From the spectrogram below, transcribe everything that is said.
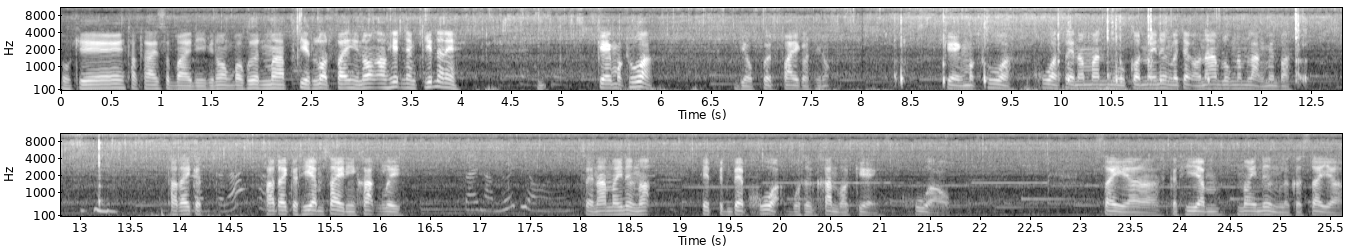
โอเค ทักทายสบายดีพี่น้องบ่าวเพื่อนมาเปลี่ยนหลอดไฟให้น้องเอาเฮ็ดหยังกินนะเนี่ยแกงมักทั่ว เดี๋ยวเปิดไฟก่อนพี่น้อง แกงมักทั่วคั่วใส่น้ำมันหมูก่อนหน่อยหนึงแล้วจะเอาน้ำลงน้ำหลังแม่นปะถ้าได้กระถ้าได้กระเทียมใส่นี่คักเลย ใส่น้ำน้อยเดียวใส่น้ำหน่อยหนึงเนาะเฮ็ดเป็นแบบคั่วบ่ถึงขั้นว่าแกงคั่วเอา ใส่อ่ากระเทียมหน่อยหนึงแล้วก็ใส่อ่า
